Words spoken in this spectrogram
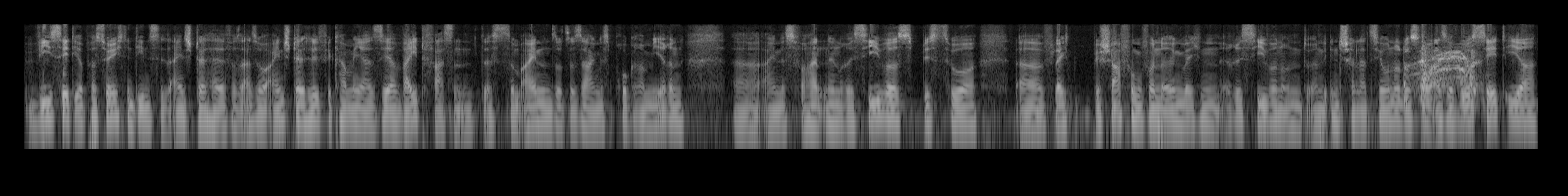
wie seht ihr persönlich den Dienst des Einstellhelfers? Also Einstellhilfe kann man ja sehr weit fassen. Das zum einen sozusagen das Programmieren äh, eines vorhandenen Receivers bis zur äh, vielleicht Beschaffung von irgendwelchen Receivern und, und Installationen oder so. Also wo seht ihr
